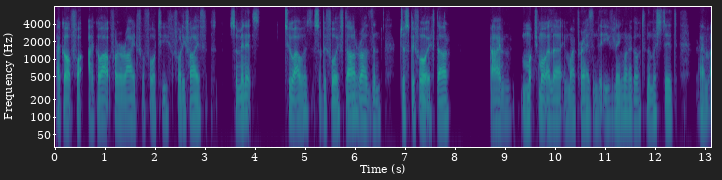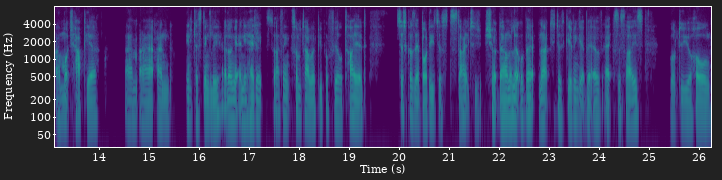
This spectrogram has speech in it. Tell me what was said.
I go for I go out for a ride for 40, 45 some minutes, two hours, so before iftar rather than just before iftar. I'm much more alert in my prayers in the evening when I go to the masjid. Um, I'm much happier. Um, uh, and interestingly, I don't get any headaches. So I think sometimes when people feel tired, it's just because their body's just starting to shut down a little bit, and actually just giving it a bit of exercise will do your whole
